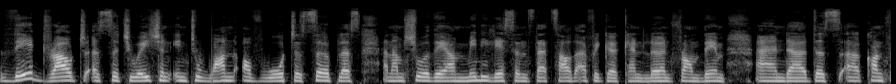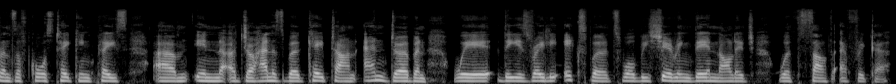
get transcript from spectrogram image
their drought uh, situation into one of water surplus. And I'm sure there are many lessons that South Africa can learn from them. And uh, this uh, conference, of course, taking place um, in uh, Johannesburg, Cape Town, and Durban, where the Israeli experts will be sharing their knowledge with South Africa.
